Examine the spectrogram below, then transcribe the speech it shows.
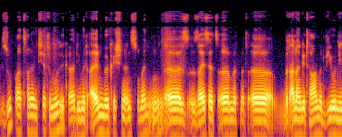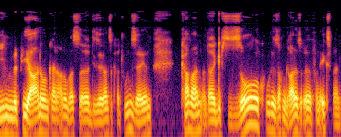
super talentierte Musiker, die mit allen möglichen Instrumenten, äh, sei es jetzt äh, mit, mit, äh, mit anderen Gitarren, mit Violinen, mit Piano und keine Ahnung was, äh, diese ganzen Cartoon-Serien covern. Und da gibt es so coole Sachen, gerade äh, von X-Men.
